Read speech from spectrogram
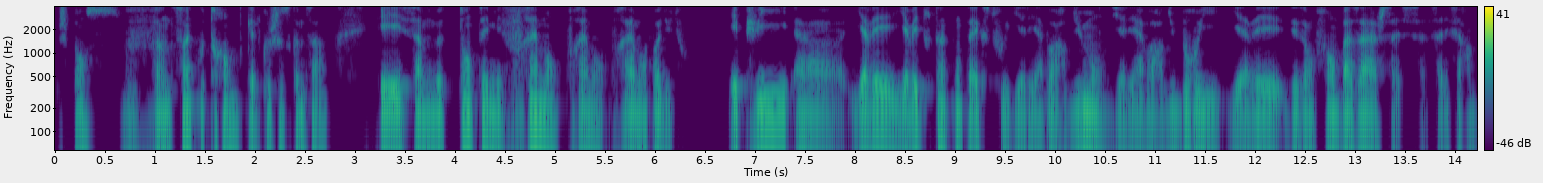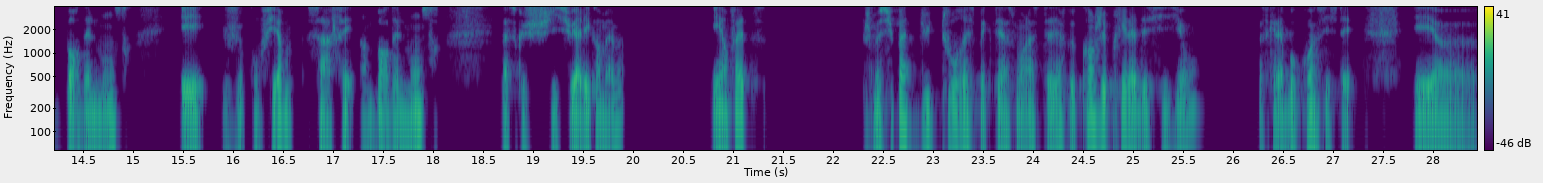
je pense, 25 ou 30, quelque chose comme ça, et ça me tentait, mais vraiment, vraiment, vraiment pas du tout. Et puis, euh, y avait, il y avait tout un contexte où il y allait avoir du monde, il y allait avoir du bruit, il y avait des enfants bas âge, ça, ça, ça allait faire un bordel monstre. Et je confirme, ça a fait un bordel monstre parce que j'y suis allé quand même. Et en fait, je me suis pas du tout respecté à ce moment-là. C'est-à-dire que quand j'ai pris la décision, parce qu'elle a beaucoup insisté, et euh,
